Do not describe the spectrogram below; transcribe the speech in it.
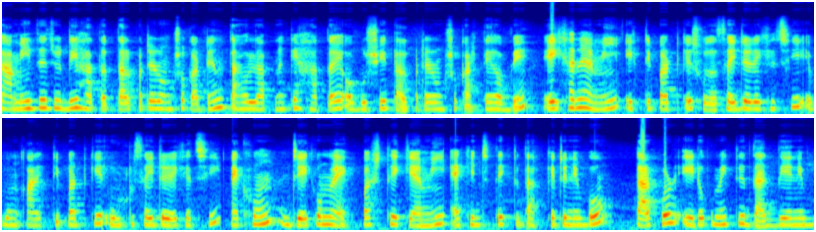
কামিজে যদি হাতার তালপাটের অংশ কাটেন, তাহলে আপনাকে হাতায় অবশ্যই তালপাটের অংশ কাটতে হবে। এইখানে আমি একটি পার্টকে সোজা সাইডে রেখেছি এবং আরেকটি পার্টকে উল্টো সাইডে রেখেছি। এখন যে কোনো এক পাশ থেকে আমি এক ইঞ্চিতে একটি দাগ কেটে নেব। তারপর এইরকম একটি দাগ দিয়ে নেব।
